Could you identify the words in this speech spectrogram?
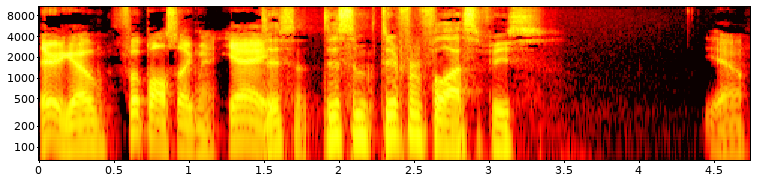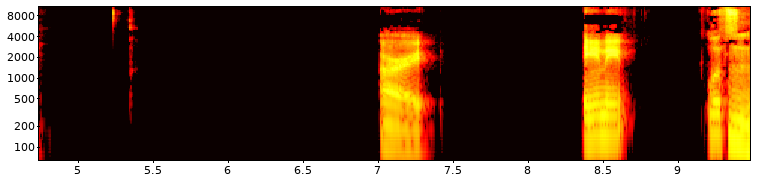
There you go. Football segment. Yay. Just, just some different philosophies. yeah. All right, Annie. Let's. Hmm.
